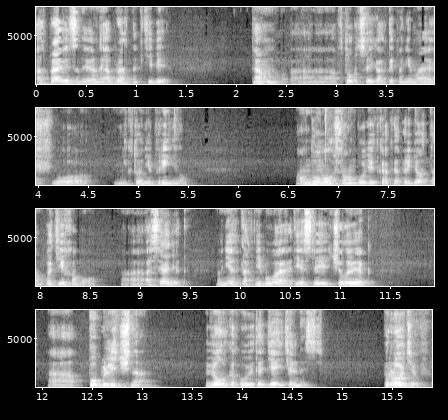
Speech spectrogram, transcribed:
отправится, наверное, обратно к тебе. Там а, в Турции, как ты понимаешь, его никто не принял. Он думал, что он будет как-то придет, там по-тихому а, осядет. Но нет, так не бывает. Если человек публично вел какую-то деятельность против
